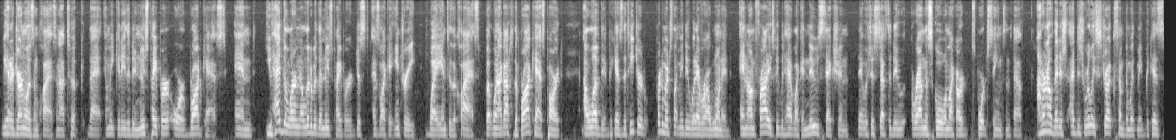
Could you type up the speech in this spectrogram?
we had a journalism class, and I took that, and we could either do newspaper or broadcast. And you had to learn a little bit of the newspaper just as like an entry way into the class. But when I got to the broadcast part, I loved it because the teacher pretty much let me do whatever I wanted. And on Fridays, we would have like a news section that was just stuff to do around the school and like our sports teams and stuff. I don't know. That just, I just really struck something with me because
